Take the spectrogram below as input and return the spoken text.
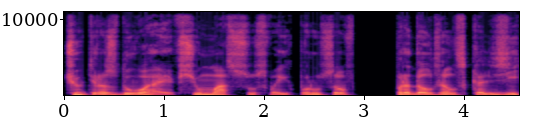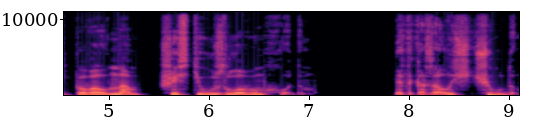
чуть раздувая всю массу своих парусов, продолжал скользить по волнам шестиузловым ходом. Это казалось чудом,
